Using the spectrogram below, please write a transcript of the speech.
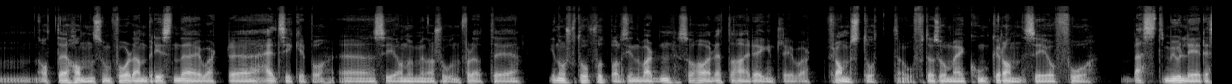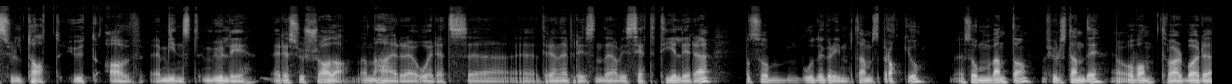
mm, at det er han som får den prisen. Det har jeg vært eh, helt sikker på eh, siden nominasjonen. for at det i norsk toppfotball sin verden så har dette her egentlig vært framstått ofte som en konkurranse i å få best mulig resultat ut av minst mulig ressurser. da. Denne her årets eh, trenerprisen. Det har vi sett tidligere. Og så Bodø-Glimt de sprakk jo som venta, fullstendig, og vant vel bare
